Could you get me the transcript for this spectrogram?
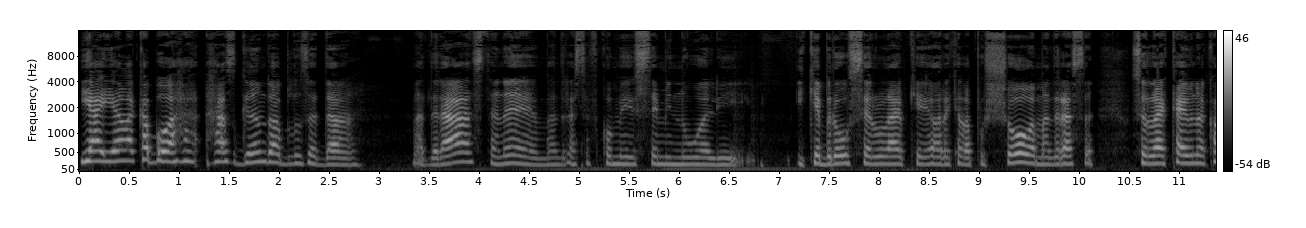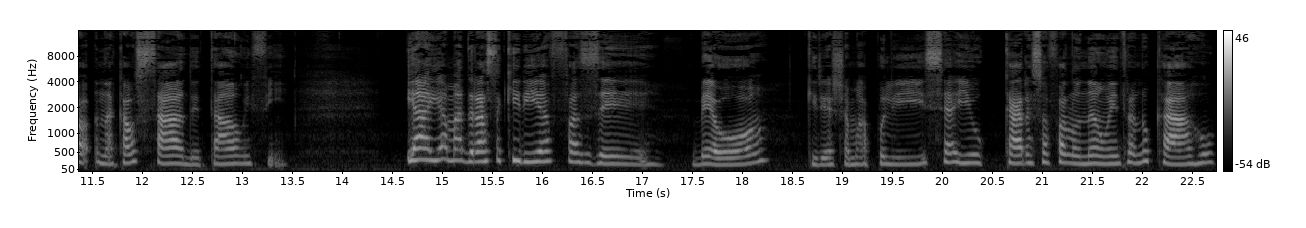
E aí ela acabou rasgando a blusa da madrasta, né? A madrasta ficou meio seminua ali e quebrou o celular, porque a hora que ela puxou, a madrasta, o celular caiu na, na calçada e tal, enfim. E aí a madraça queria fazer BO, queria chamar a polícia, e o cara só falou: não, entra no carro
